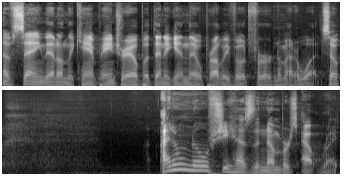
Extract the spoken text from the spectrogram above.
of saying that on the campaign trail, but then again, they'll probably vote for her no matter what. So I don't know if she has the numbers outright.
